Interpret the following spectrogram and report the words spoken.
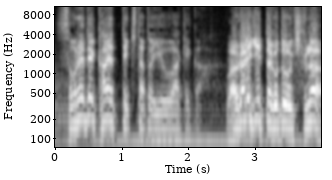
それで帰ってきたというわけか。分かりきったことを聞くな。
